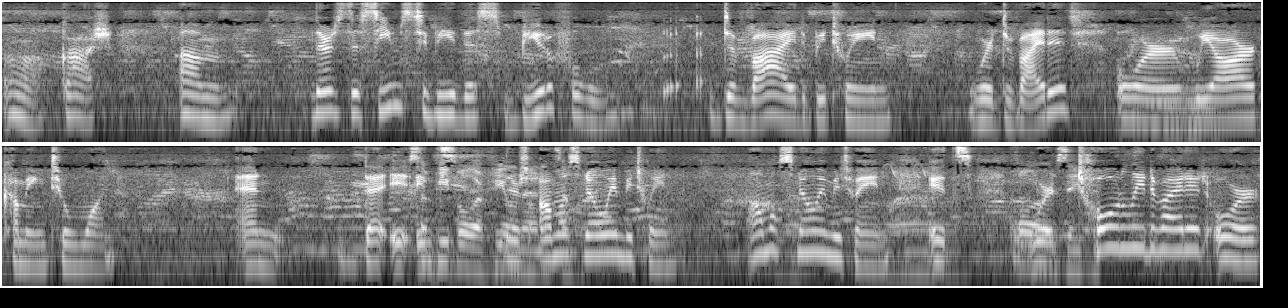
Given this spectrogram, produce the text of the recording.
oh gosh. Um, there's there seems to be this beautiful divide between we're divided or we are coming to one, and that it, Some people are feeling there's almost no in between. Almost no in between. It's we're totally divided, or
